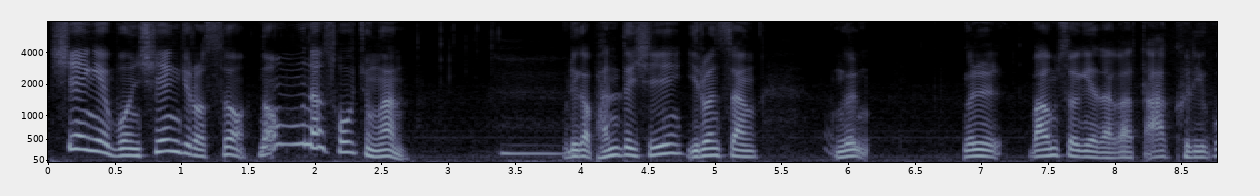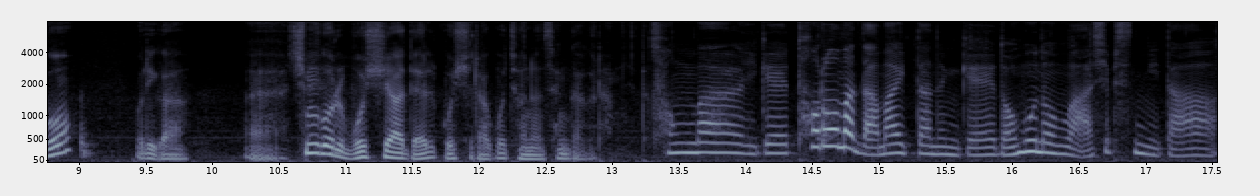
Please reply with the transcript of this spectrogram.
시행해 본 시행주로서 너무나 소중한 음. 우리가 반드시 일원상을 을 마음속에다가 딱 그리고 우리가 에, 심고를 모셔야 될 곳이라고 저는 생각을 합니다. 정말 이게 털어만 남아 있다는 게 너무 너무 아쉽습니다.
